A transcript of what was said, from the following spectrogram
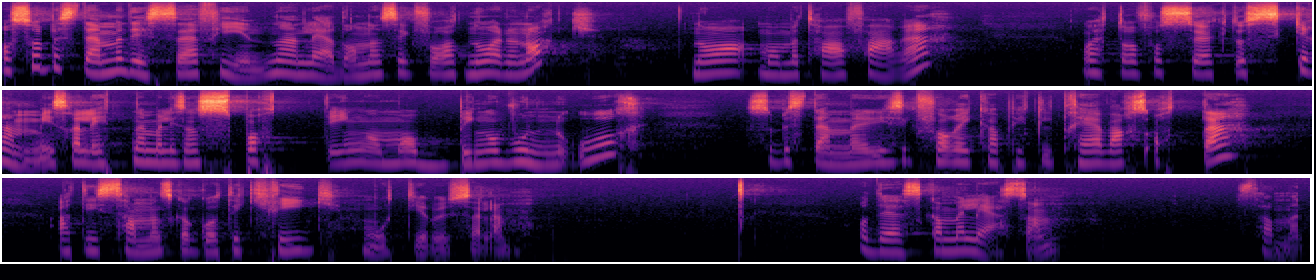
Og så bestemmer disse fiendene, lederne, seg for at nå er det nok. Nå må vi ta affære. Og etter å ha forsøkt å skremme israelittene med liksom spotting og mobbing og vonde ord, så bestemmer de seg for i kapittel 3, vers 8 at de sammen skal gå til krig mot Jerusalem. Og det skal vi lese om sammen.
